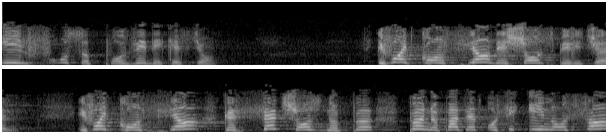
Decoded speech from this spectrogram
il faut se poser des questions. Il faut être conscient des choses spirituelles. Il faut être conscient que cette chose ne peut, peut ne pas être aussi innocent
